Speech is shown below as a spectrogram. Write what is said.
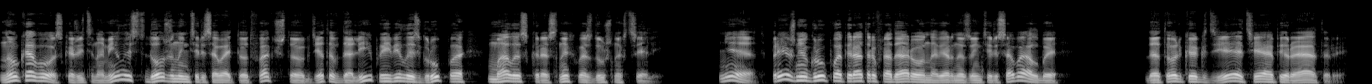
Ну кого, скажите на милость, должен интересовать тот факт, что где-то вдали появилась группа малоскоростных воздушных целей? Нет, прежнюю группу операторов радара он, наверное, заинтересовал бы. Да только где те операторы?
